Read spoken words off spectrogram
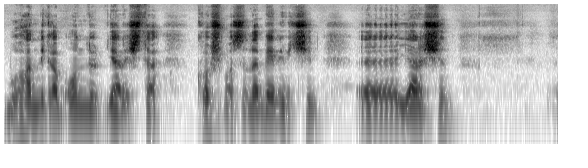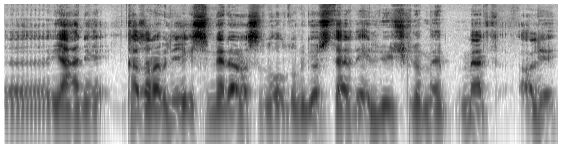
Bu handikap 14 yarışta koşması da benim için e, yarışın e, yani kazanabilecek isimleri arasında olduğunu gösterdi. 53 kilo Me- Mert Ali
